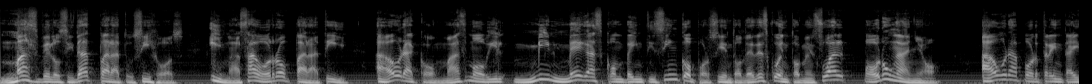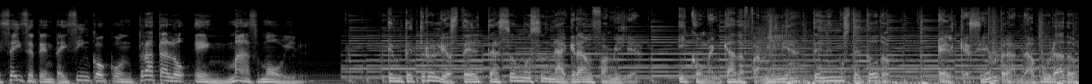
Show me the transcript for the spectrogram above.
Más velocidad para tus hijos y más ahorro para ti. Ahora con Más Móvil, 1000 megas con 25% de descuento mensual por un año. Ahora por 36.75 contrátalo en Más Móvil. En Petróleos Delta somos una gran familia. Y como en cada familia, tenemos de todo. El que siempre anda apurado.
